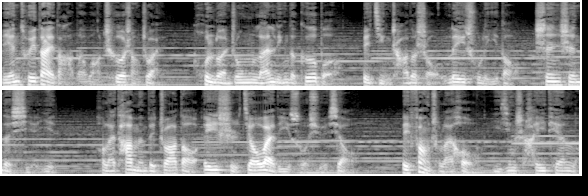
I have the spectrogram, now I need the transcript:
连推带打地往车上拽。混乱中，兰陵的胳膊被警察的手勒出了一道。深深的血印。后来，他们被抓到 A 市郊外的一所学校，被放出来后已经是黑天了。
